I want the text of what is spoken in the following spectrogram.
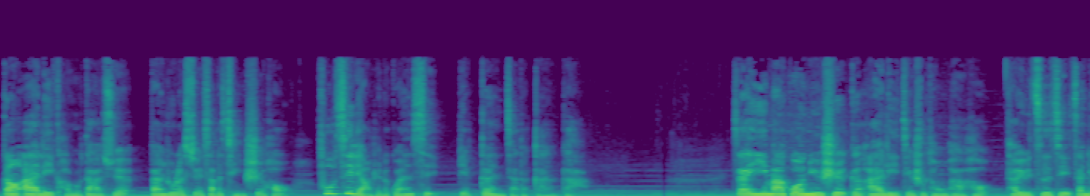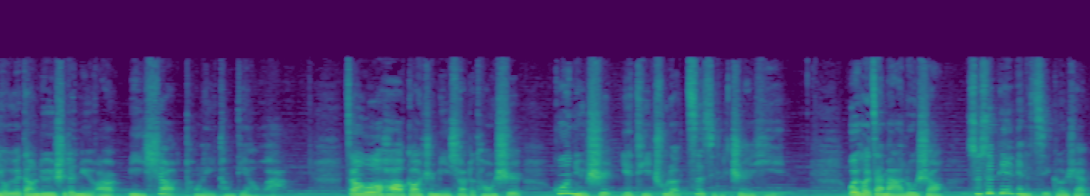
当艾丽考入大学，搬入了学校的寝室后，夫妻两人的关系便更加的尴尬。在姨妈郭女士跟艾丽结束通话后，她与自己在纽约当律师的女儿米歇尔通了一通电话。将噩耗告知米歇尔的同时，郭女士也提出了自己的质疑：为何在马路上随随便便的几个人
